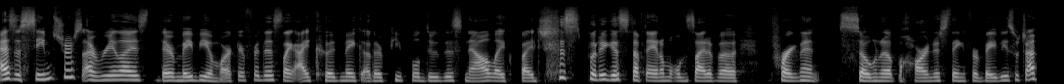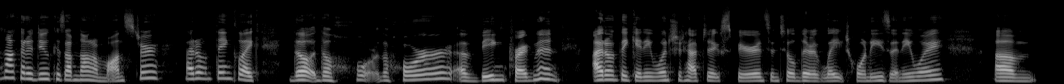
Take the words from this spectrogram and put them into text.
as a seamstress, I realized there may be a market for this. Like, I could make other people do this now, like by just putting a stuffed animal inside of a pregnant sewn up harness thing for babies, which I'm not going to do because I'm not a monster. I don't think like the the hor- the horror of being pregnant. I don't think anyone should have to experience until their late 20s anyway. Um,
